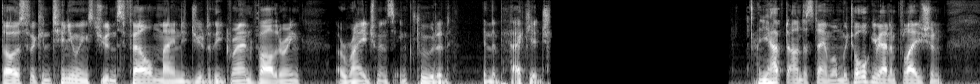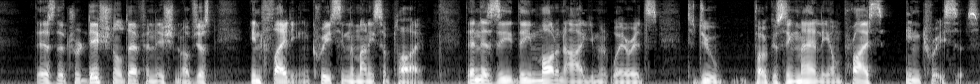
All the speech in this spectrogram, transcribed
Those for continuing students fell mainly due to the grandfathering arrangements included in the package. And you have to understand when we're talking about inflation, there's the traditional definition of just inflating, increasing the money supply. Then there's the, the modern argument where it's to do focusing mainly on price increases.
